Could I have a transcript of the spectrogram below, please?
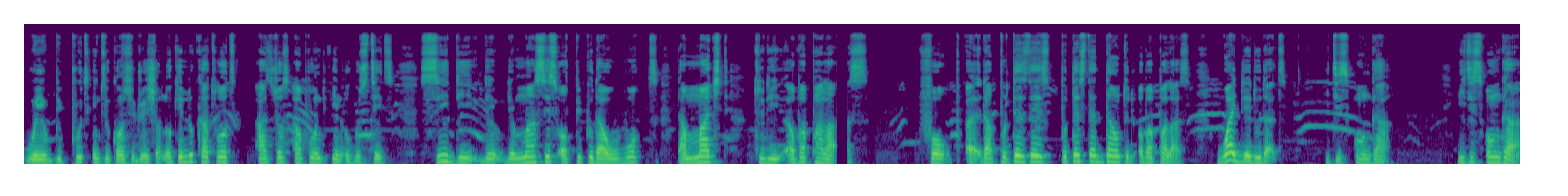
will be put into consideration. Okay, look at what has just happened in Ogun State. See the, the, the masses of people that walked, that marched to the upper palace for uh, that protested protested down to the upper palace. Why did they do that? It is hunger. It is hunger.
